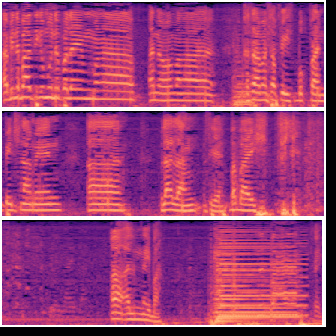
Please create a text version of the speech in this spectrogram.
Ah, binabati ko muna pala yung mga ano, mga kasama sa Facebook fan page namin. Ah, wala lang. Sige, bye-bye. ah, alumni ba? Okay.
